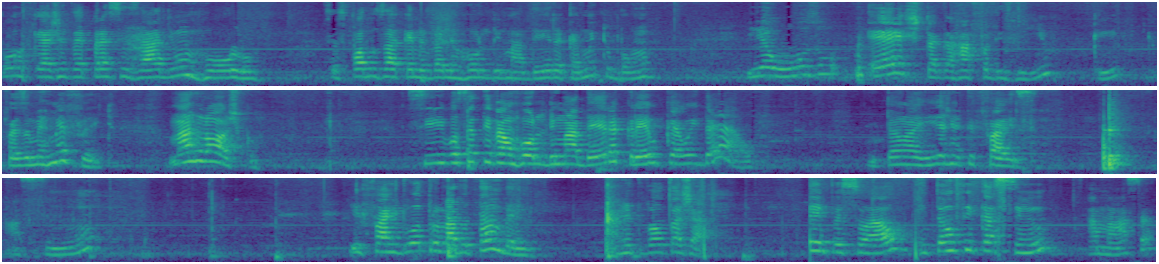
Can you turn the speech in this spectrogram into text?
porque a gente vai precisar de um rolo. Vocês podem usar aquele velho rolo de madeira, que é muito bom. E eu uso esta garrafa de vinho aqui, que faz o mesmo efeito. Mas, lógico, se você tiver um rolo de madeira, creio que é o ideal. Então, aí a gente faz assim. E faz do outro lado também. A gente volta já. Bem, pessoal, então fica assim a massa.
